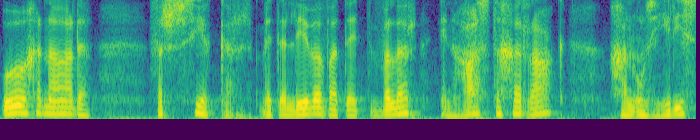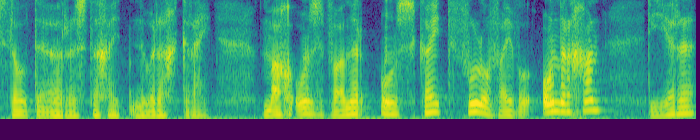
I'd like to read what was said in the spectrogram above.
O genade, verseker met 'n lewe wat net willer en haastiger raak, gaan ons hierdie stilte en rustigheid nodig kry. Mag ons wanneer ons skuit voel of hy wil ondergaan, die Here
